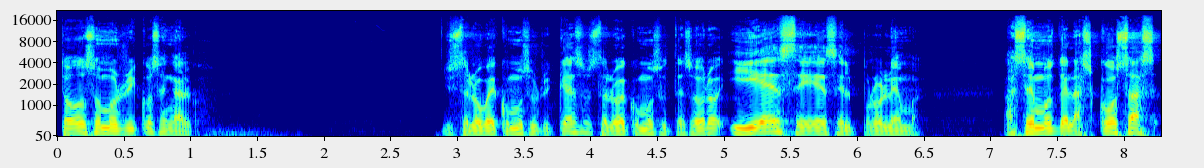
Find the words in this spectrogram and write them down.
Todos somos ricos en algo. Y usted lo ve como su riqueza, usted lo ve como su tesoro. Y ese es el problema. Hacemos de las cosas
